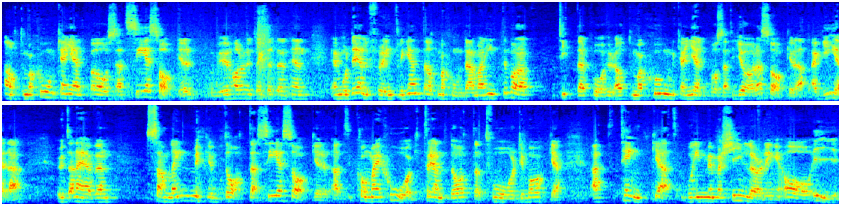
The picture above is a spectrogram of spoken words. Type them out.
Automation kan hjälpa oss att se saker. Och vi har utvecklat en, en, en modell för intelligent automation där man inte bara tittar på hur automation kan hjälpa oss att göra saker, att agera, utan även samla in mycket data, se saker, att komma ihåg trenddata två år tillbaka. Att tänka, att gå in med machine learning, AI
